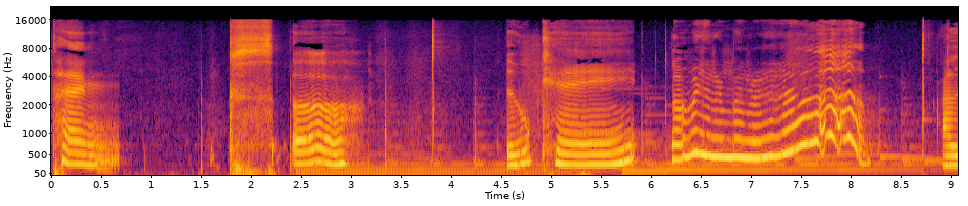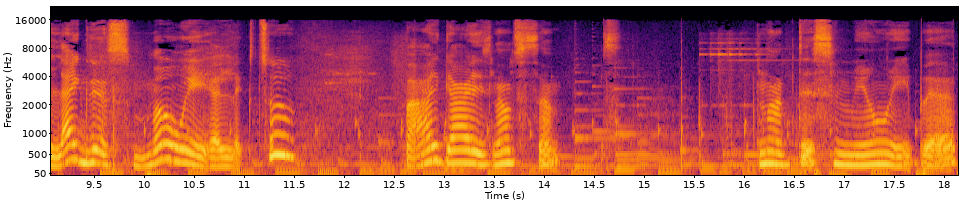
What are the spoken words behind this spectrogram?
Thanks. Uh, okay. I like this movie. I like too. Bye guys, not some not this movie, but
